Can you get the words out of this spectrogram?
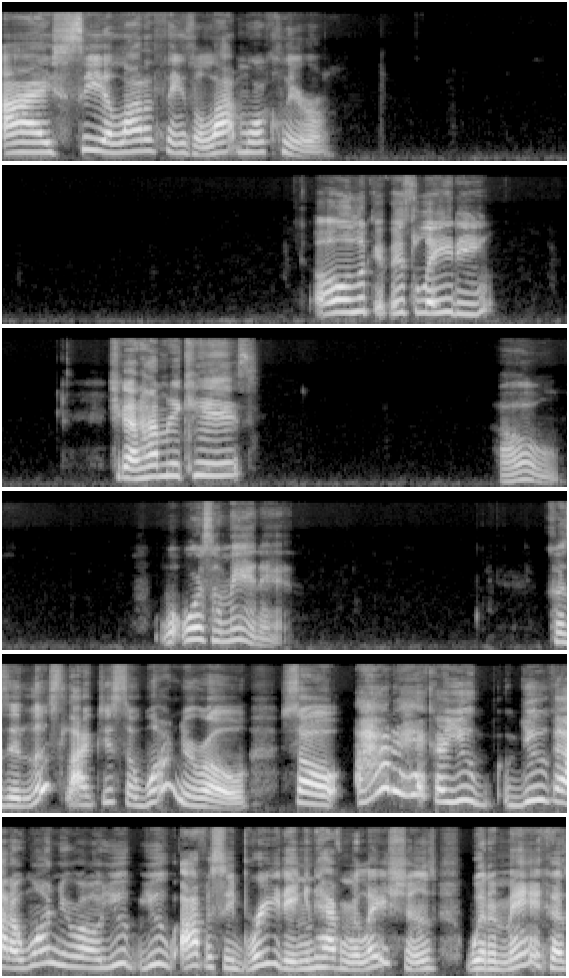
I see a lot of things a lot more clearer. Oh, look at this lady. She got how many kids? Oh. Where's her man at? Cause it looks like just a one year old. So how the heck are you? You got a one year old. You you obviously breeding and having relations with a man. Cause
